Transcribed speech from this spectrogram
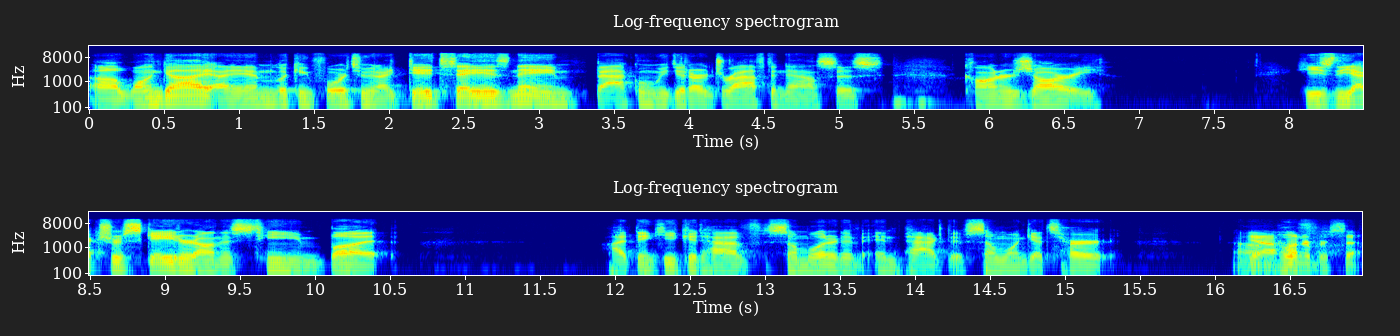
Uh, one guy I am looking forward to, and I did say his name back when we did our draft analysis, Connor Zary. he's the extra skater on this team, but I think he could have somewhat of an impact if someone gets hurt. Um, yeah, hundred percent.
